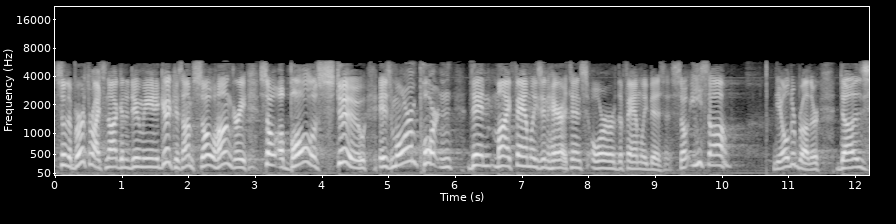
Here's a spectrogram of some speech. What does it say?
so the birthright's not going to do me any good because I'm so hungry. So a bowl of stew is more important than my family's inheritance or the family business. So Esau the older brother does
